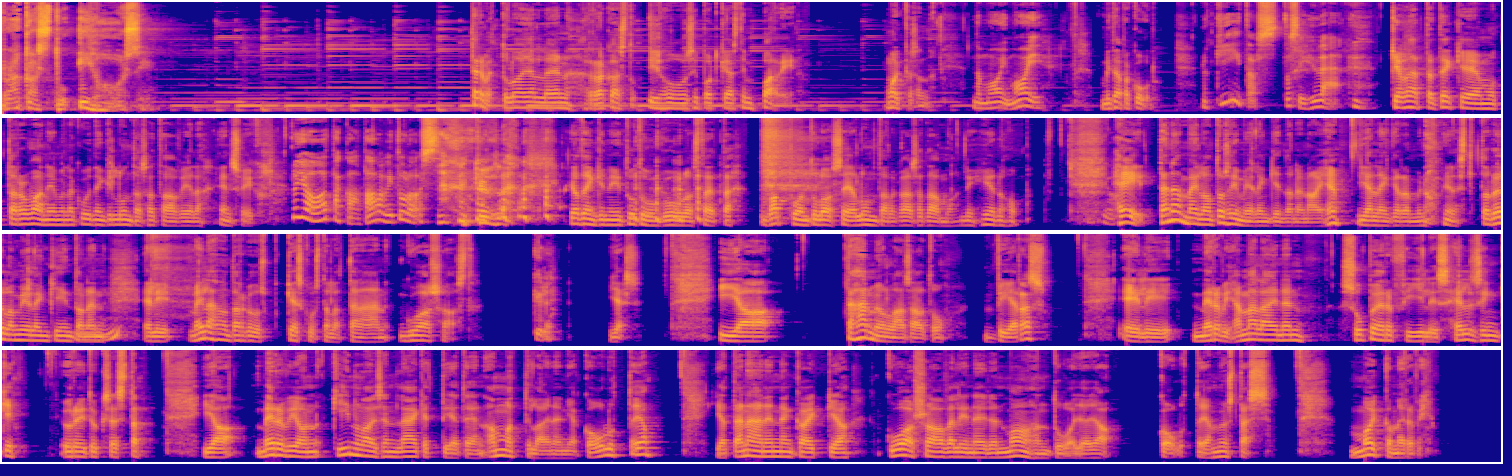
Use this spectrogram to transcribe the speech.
Rakastu ihoosi. Tervetuloa jälleen Rakastu ihoosi podcastin pariin. Moikka Sanna. No moi moi. Mitäpä kuuluu? No kiitos, tosi hyvää. Kevättä tekee, mutta Rovaniemellä kuitenkin lunta sataa vielä ensi viikolla. No joo, takaa talvi tulossa. Kyllä, jotenkin niin tutun kuulosta, että vappu on tulossa ja lunta alkaa satamaan, niin hieno homma. Joo. Hei, tänään meillä on tosi mielenkiintoinen aihe, jälleen kerran minun mielestä todella mielenkiintoinen. Mm-hmm. Eli meillähän on tarkoitus keskustella tänään guashaasta. Kyllä. Yes. Ja tähän me ollaan saatu vieras, eli Mervi Hämäläinen, Superfiilis Helsinki yrityksestä. Ja Mervi on kiinalaisen lääketieteen ammattilainen ja kouluttaja. Ja tänään ennen kaikkea Guasha-välineiden maahantuoja ja kouluttaja myös tässä. Moikka Mervi.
